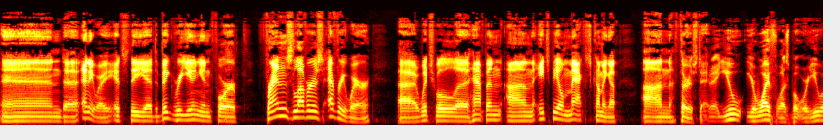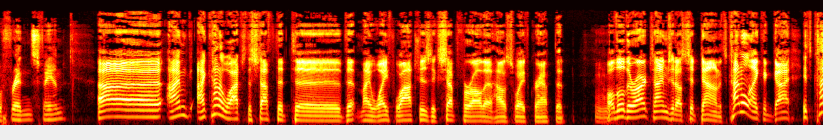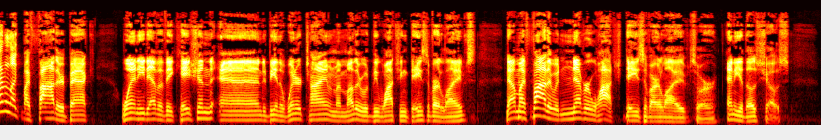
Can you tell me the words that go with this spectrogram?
And uh, anyway, it's the uh, the big reunion for friends, lovers everywhere, uh, which will uh, happen on HBO Max coming up on Thursday. Uh, You, your wife was, but were you a Friends fan? Uh, I'm I kind of watch the stuff that uh, that my wife watches, except for all that housewife crap. That although there are times that I'll sit down, it's kind of like a guy. It's kind of like my father back when he'd have a vacation and it'd be in the wintertime and my mother would be watching Days of Our Lives. Now my father would never watch Days of Our Lives or any of those shows.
